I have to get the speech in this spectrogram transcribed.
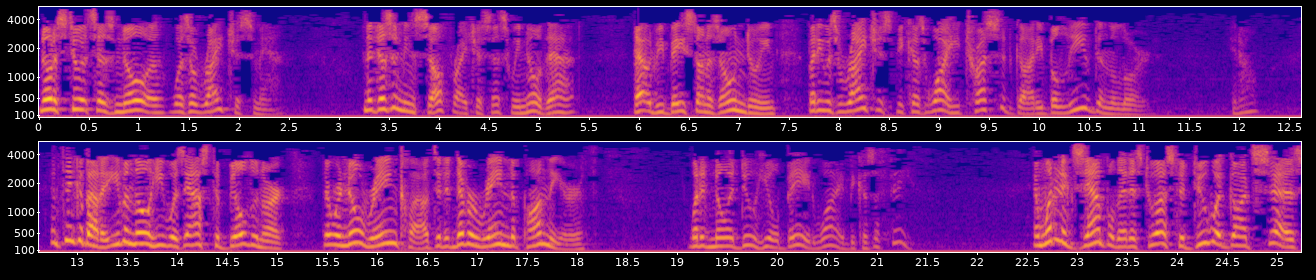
Notice too, it says Noah was a righteous man. And it doesn't mean self righteousness, we know that. That would be based on his own doing. But he was righteous because why? He trusted God. He believed in the Lord. You know? And think about it. Even though he was asked to build an ark, there were no rain clouds. It had never rained upon the earth. What did Noah do? He obeyed. Why? Because of faith. And what an example that is to us to do what God says,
